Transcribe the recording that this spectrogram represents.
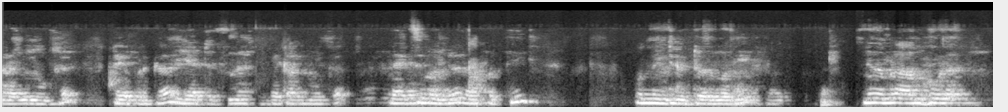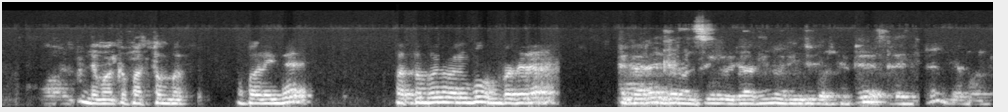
അളവ് നോക്കുക ടേപ്പ് എടുക്കുക നോക്കുക മാക്സിമം നാൽപ്പത്തി ഒന്ന് ഇഞ്ച് കിട്ടുന്നത് മതി. ഇനി നമ്മൾ മാർക്ക് പത്തൊമ്പത്. അപ്പൊ അതിന്റെ പത്തൊമ്പത് എന്ന് പറയുമ്പോൾ ഒമ്പതര കാരണം എന്റെ മനസ്സിൽ വരിക അതിൽ ഒരു ഇഞ്ച് കുറച്ചിട്ട് എട്ട് കഴിഞ്ഞിട്ട് ഞാൻ മാർക്ക്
